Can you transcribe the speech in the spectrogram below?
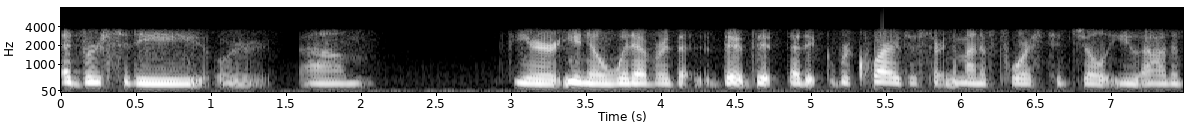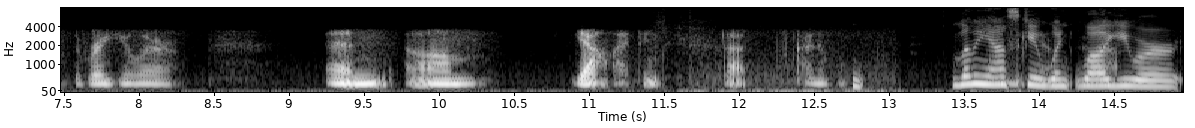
adversity or um, fear, you know, whatever that, that that it requires a certain amount of force to jolt you out of the regular. And um, yeah, I think that's kind of Let me ask you, when while that. you were,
